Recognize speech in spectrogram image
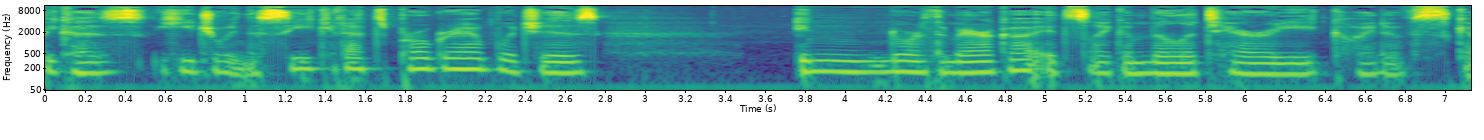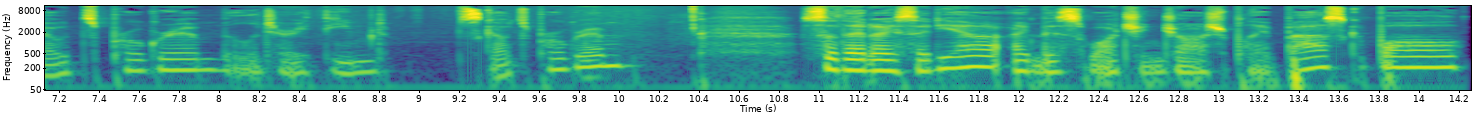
because he joined the Sea Cadets program, which is in North America, it's like a military kind of scouts program, military themed scouts program. So then I said, Yeah, I miss watching Josh play basketball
